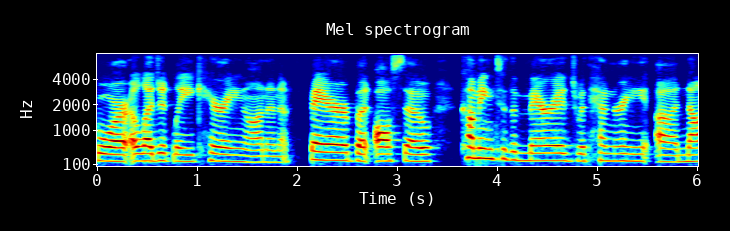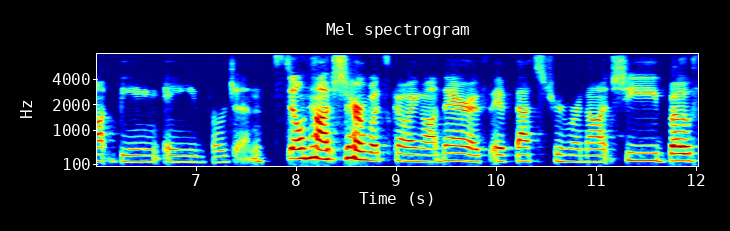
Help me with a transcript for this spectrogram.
for allegedly carrying on an affair, but also coming to the marriage with Henry uh, not being a virgin. Still not sure what's going on there, if, if that's true or not. She both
